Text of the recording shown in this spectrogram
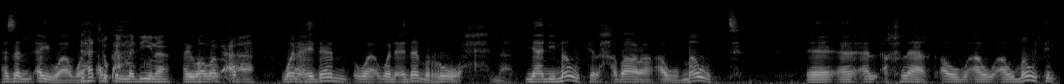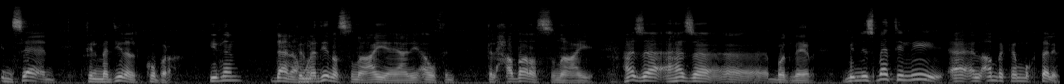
هذا أيوه تهتك. المدينة أيوه. والقبح وانعدام و- وانعدام الروح نعم. يعني موت الحضارة أو موت آه، آه، الأخلاق أو أو أو موت الإنسان في المدينة الكبرى إذا دعنا في. المدينة الصناعية يعني أو في في الحضارة الصناعية هذا هذا آه، بودلير بالنسبة لي آه، الأمر كان مختلف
